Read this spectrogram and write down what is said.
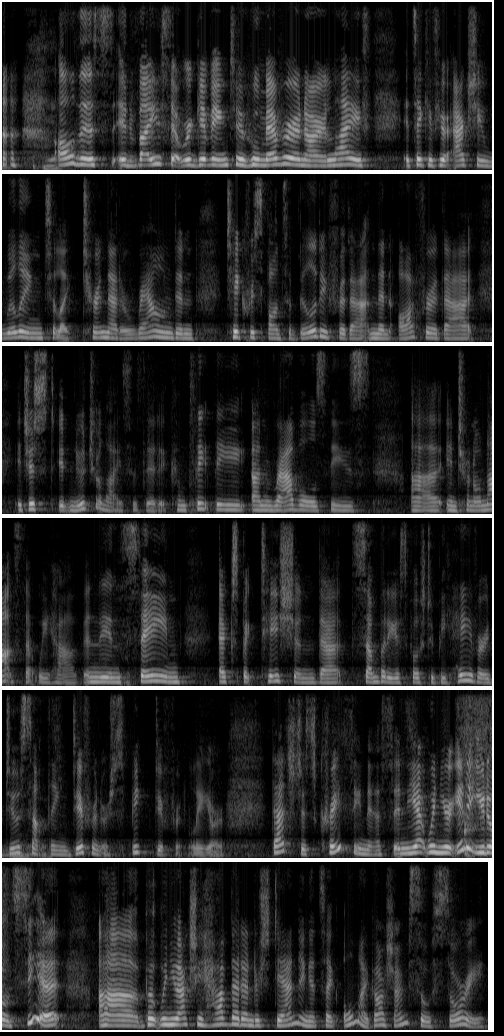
All this advice that we're giving to whomever in our life it's like if you're actually willing to like turn that around and take responsibility for that and then offer that it just it neutralizes it. It completely unravels these uh, internal knots that we have. And the insane expectation that somebody is supposed to behave or do something different or speak differently or that's just craziness. And yet when you're in it you don't see it. Uh, but when you actually have that understanding it's like oh my gosh i'm so sorry.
